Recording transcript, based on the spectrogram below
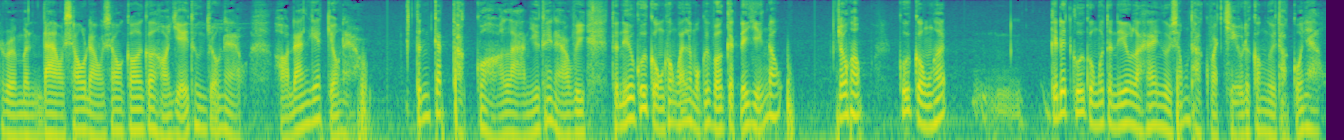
Rồi mình đào sâu đào sâu, coi coi họ dễ thương chỗ nào, họ đáng ghét chỗ nào. Tính cách thật của họ là như thế nào? Vì tình yêu cuối cùng không phải là một cái vở kịch để diễn đâu. Đúng không? Cuối cùng hết, cái đích cuối cùng của tình yêu là hai người sống thật và chịu được con người thật của nhau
